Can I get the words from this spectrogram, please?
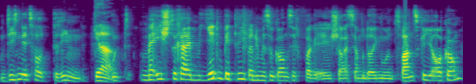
Und die sind jetzt halt drin. Genau. Und man ist sich in jedem Betrieb auch nicht mehr so ganz sicher, fragen, ey, scheiße, haben wir da irgendwo einen 20er-Jahrgang?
